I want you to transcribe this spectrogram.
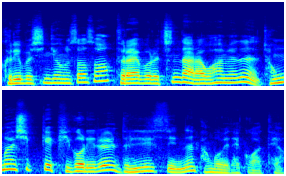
그립을 신경을 써서 드라이버를 친다라고 하면은 정말 쉽게 비거리를 늘릴 수 있는 방법이 될 것 같아요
